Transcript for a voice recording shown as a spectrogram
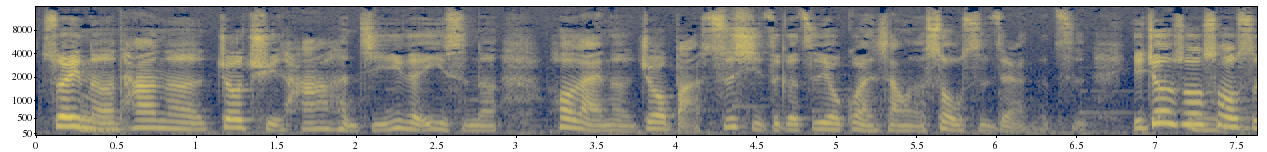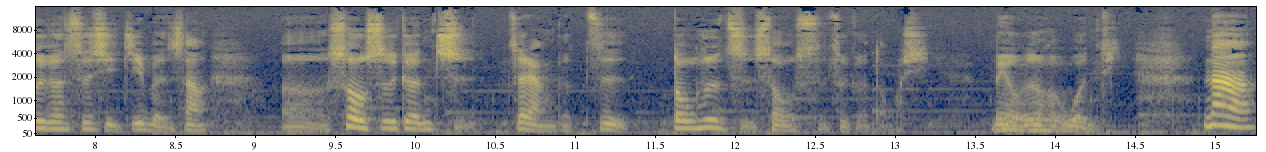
所以呢，他呢就取他很吉利的意思呢，后来呢就把寿司这个字又冠上了寿司这两个字。也就是说，寿司跟寿司基本上，呃，寿司跟纸这两个字都是指寿司这个东西，没有任何问题。嗯、那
